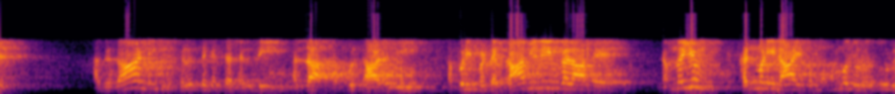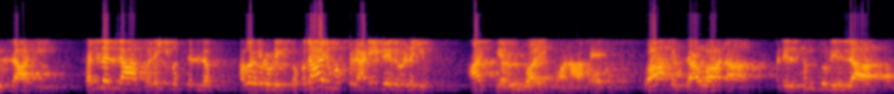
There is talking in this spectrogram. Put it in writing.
அதுதான் நீங்கள் செலுத்துகின்ற நன்றி. அல்லாஹ் அபுல் ஆலமி அப்படிப்பட்ட காமிலீன்களாக நம்மையும் கண்மணி நாயகம் முகமது ரசூலுல்லாஹி சல்லல்லா அலைஹி வஸல்லம் அவர்களுடைய சமுதாய மக்கள் அனைவர்களையும் آج کی عروج والی مانا ہے۔ واخر دعوانا الحمد للہ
